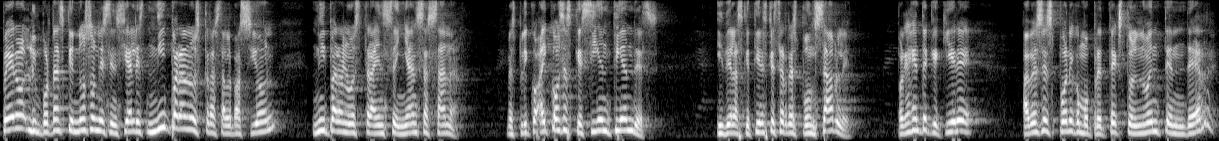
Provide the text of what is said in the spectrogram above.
pero lo importante es que no son esenciales ni para nuestra salvación ni para nuestra enseñanza sana. ¿Me explico? Hay cosas que sí entiendes y de las que tienes que ser responsable. Porque hay gente que quiere, a veces pone como pretexto el no entender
